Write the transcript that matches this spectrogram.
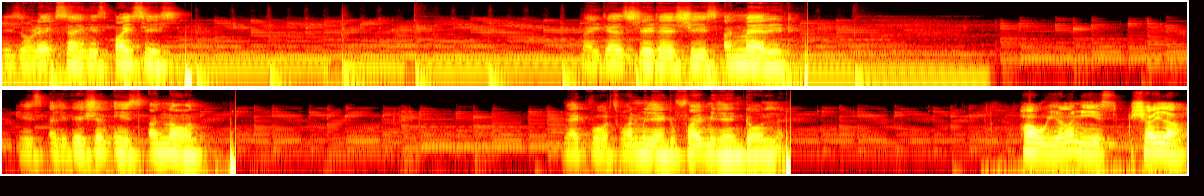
His zodiac sign is Pisces. Marital status she is unmarried. His education is unknown. Net worth 1 million to 5 million dollar. How real name is Shayla.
